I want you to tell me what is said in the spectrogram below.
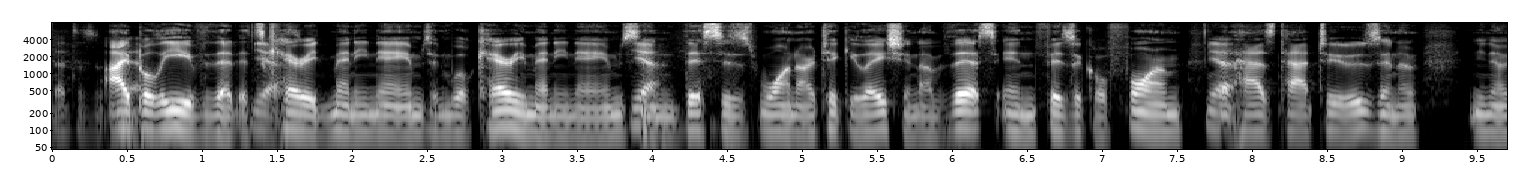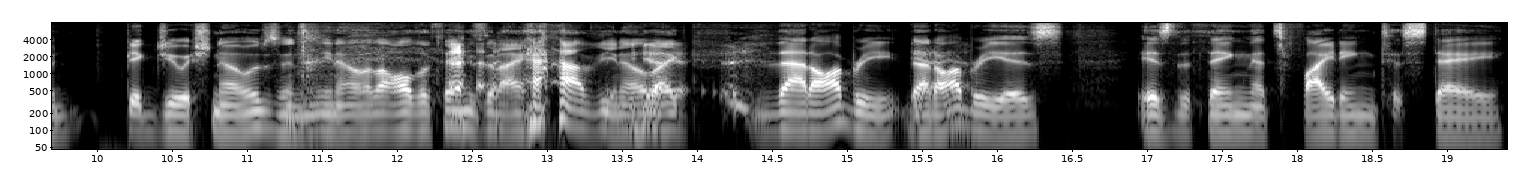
right. Doesn't- I yeah. believe that it's Yes. carried many names and will carry many names Yeah. and this is one articulation of this in physical form Yeah. that has tattoos and a you know big Jewish nose and you know all the things that I have you know like that Aubrey that. Aubrey is is the thing that's fighting to stay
